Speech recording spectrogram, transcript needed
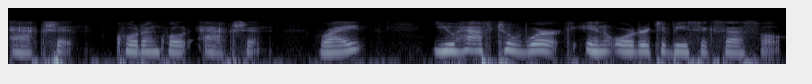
action, quote unquote action, right? You have to work in order to be successful.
